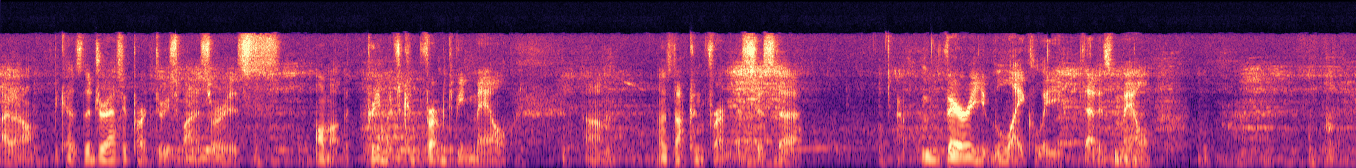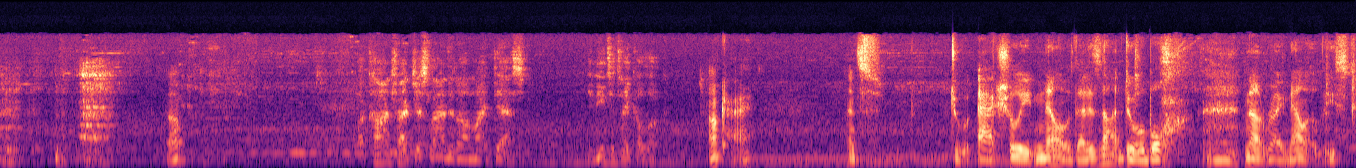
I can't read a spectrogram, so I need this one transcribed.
I don't know. Because the Jurassic Park 3 Spinosaur is almost pretty much confirmed to be male. Um, well, it's not confirmed, it's just uh, very likely that it's male. Oh. A contract just landed on my desk. You need to take a look. Okay. That's do actually no, that is not doable. not right now at least.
